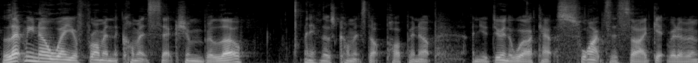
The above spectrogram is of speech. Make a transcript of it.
Let me know where you're from in the comments section below. And if those comments start popping up, and you're doing the workout, swipe to the side, get rid of them,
